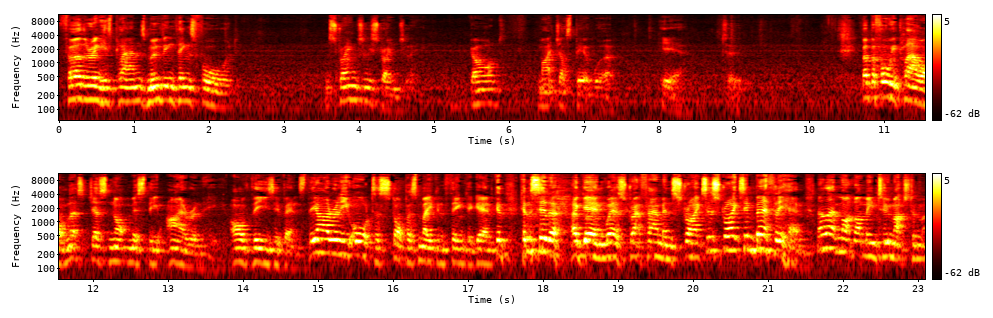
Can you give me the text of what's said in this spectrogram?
furthering his plans, moving things forward. And strangely, strangely, God might just be at work here too. But before we plough on, let's just not miss the irony of these events. The irony ought to stop us make and think again. Consider again where famine strikes. It strikes in Bethlehem. Now, that might not mean too much to,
